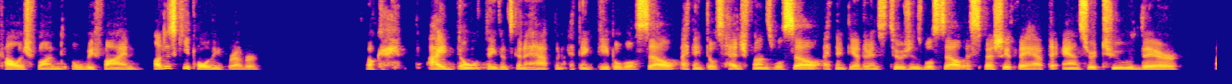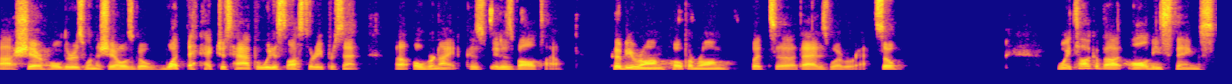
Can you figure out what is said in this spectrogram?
college fund will be fine. I'll just keep holding forever. Okay, I don't think that's going to happen. I think people will sell. I think those hedge funds will sell. I think the other institutions will sell, especially if they have to answer to their uh, shareholders when the shareholders go, What the heck just happened? We just lost 30% uh, overnight because it is volatile. Could be wrong. Hope I'm wrong, but uh, that is where we're at. So when we talk about all these things,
